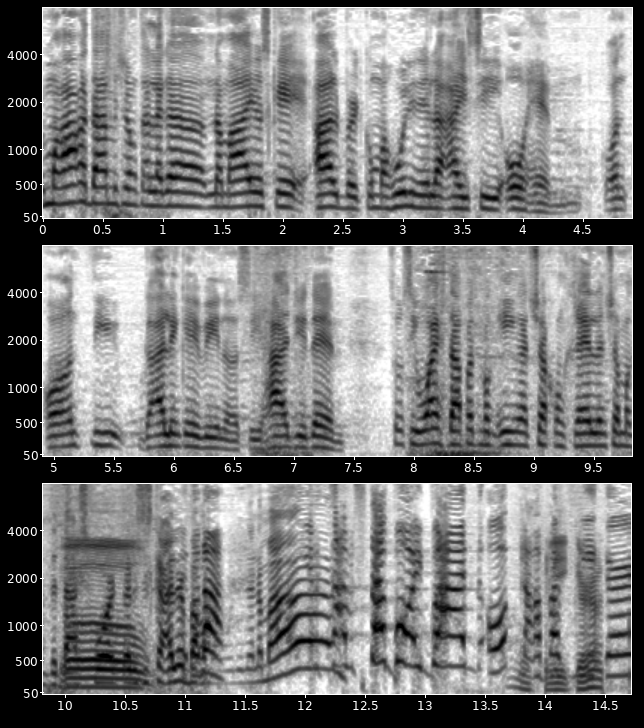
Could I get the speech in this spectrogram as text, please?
yung makakadamage lang talaga na maayos kay Albert kung mahuli nila ay si Ohem. On, onti galing kay Venus, si Haji din. So si Wise dapat mag-ingat siya kung kailan siya magda-dash So, forward. Pero si Skyler Ito baka na. mahuli na naman. Comes the boy band! Oh, nakapag-flicker.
